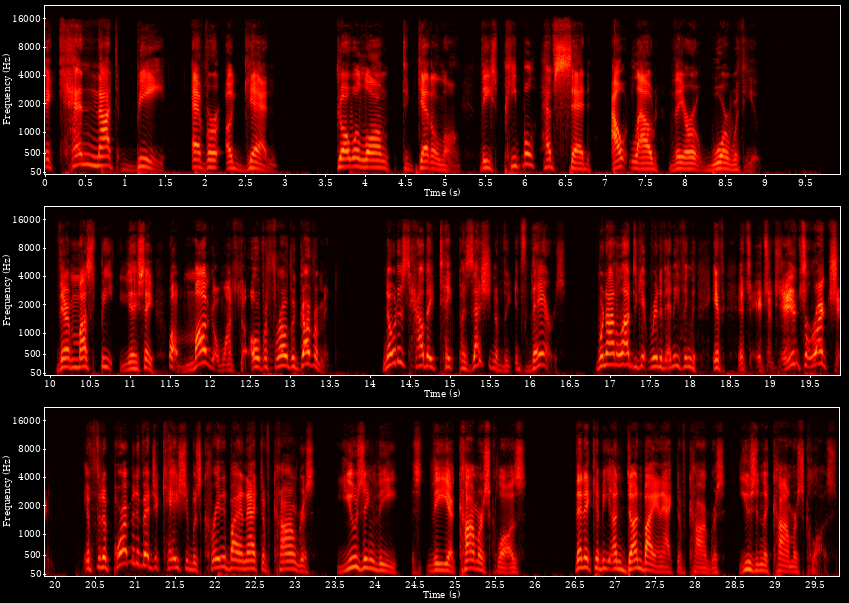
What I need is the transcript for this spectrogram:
It cannot be ever again. Go along to get along. These people have said out loud they are at war with you. There must be, they say, well, MAGA wants to overthrow the government. Notice how they take possession of the it's theirs. We're not allowed to get rid of anything if it's it's, it's an insurrection. If the Department of Education was created by an act of Congress using the the uh, Commerce Clause, then it can be undone by an act of Congress using the Commerce Clause.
